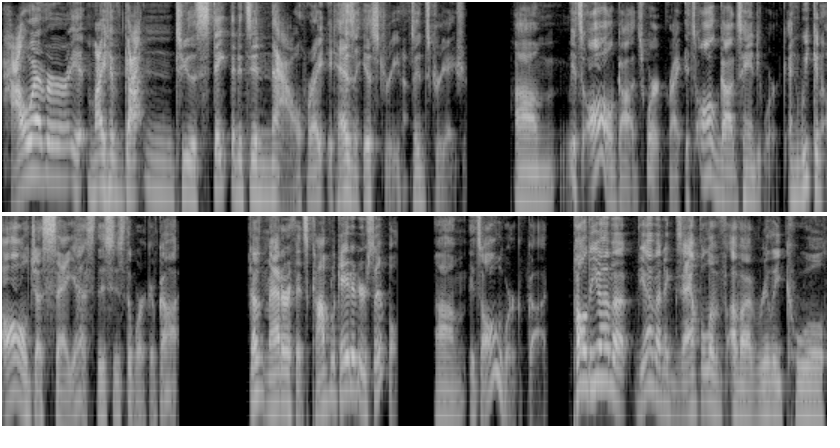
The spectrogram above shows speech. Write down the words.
however it might have gotten to the state that it's in now right it has a history since creation um it's all god's work right it's all god's handiwork and we can all just say yes this is the work of god doesn't matter if it's complicated or simple um it's all the work of god paul do you have a do you have an example of of a really cool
